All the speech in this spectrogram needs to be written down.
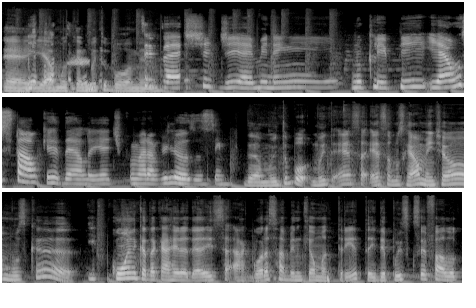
É, e, e a música é muito boa mesmo. Se veste de Eminem no clipe e é um stalker dela. E é, tipo, maravilhoso, assim. É muito boa. Muito, essa, essa música realmente é uma música icônica da carreira dela. E agora sabendo que é uma treta, e depois que você falou.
